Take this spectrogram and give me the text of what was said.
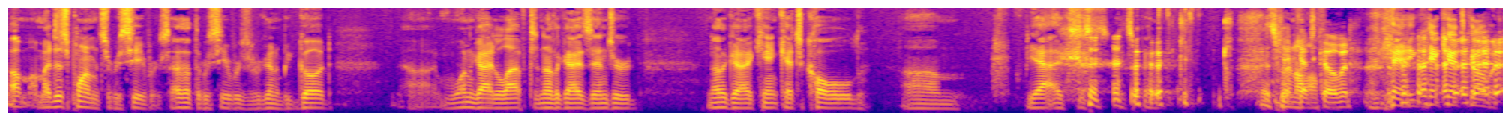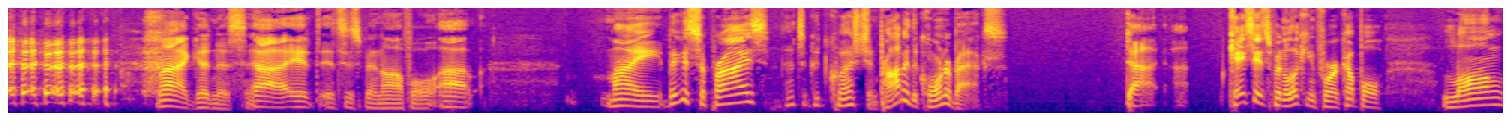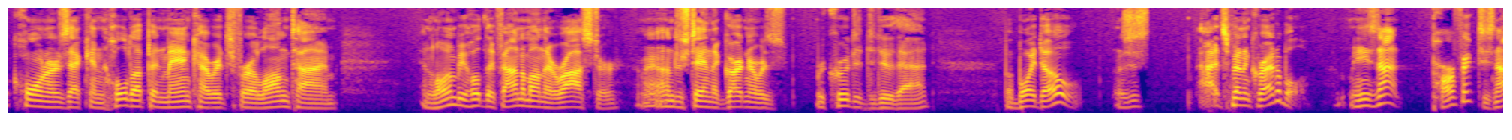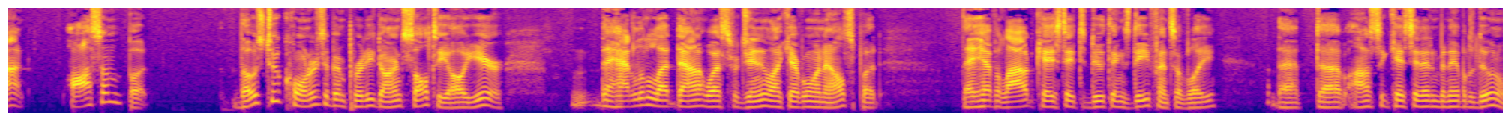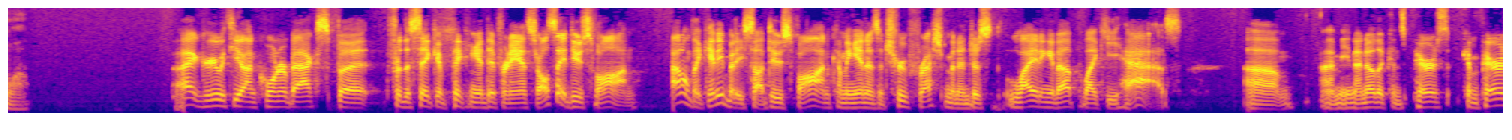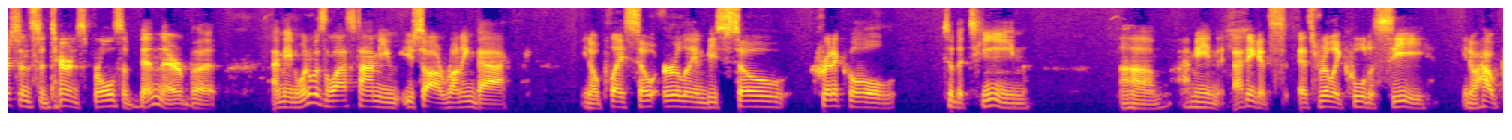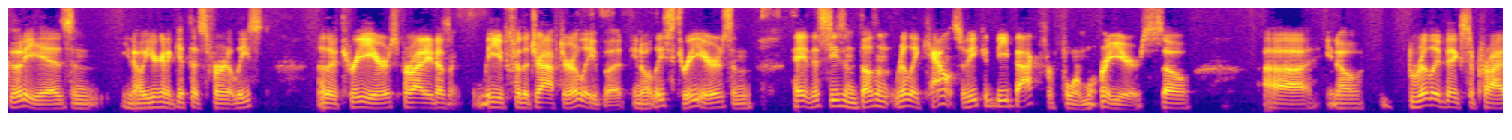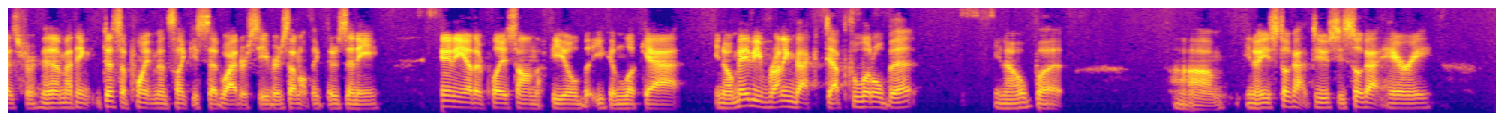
Um, my disappointments are receivers. I thought the receivers were going to be good. Uh, one guy left, another guy's injured, another guy can't catch a cold. Um, yeah, it's just it's been it's been Can't catch. COVID. Can't, can't catch COVID. My goodness, uh, it it's just been awful. Uh, my biggest surprise? That's a good question. Probably the cornerbacks. Uh, K-State's been looking for a couple long corners that can hold up in man coverage for a long time. And lo and behold, they found him on their roster. I, mean, I understand that Gardner was recruited to do that. But boy, Doe is just, uh, it's been incredible. I mean, he's not perfect, he's not awesome, but those two corners have been pretty darn salty all year. They had a little letdown at West Virginia, like everyone else, but they have allowed K State to do things defensively that uh, honestly K State hadn't been able to do in a while. I agree with you on cornerbacks, but for the sake of picking a different answer, I'll say Deuce Vaughn. I don't think anybody saw Deuce Vaughn coming in as a true freshman and just lighting it up like he has. Um, I mean, I know the comparis- comparisons to Darren Sproles have been there, but I mean, when was the last time you, you saw a running back, you know, play so early and be so critical to the team? Um, I mean, I think it's it's really cool to see, you know, how good he is, and you know, you're going to get this for at least another three years, provided he doesn't leave for the draft early. But you know, at least three years, and hey, this season doesn't really count, so he could be back for four more years. So, uh, you know, really big surprise for him. I think disappointments, like you said, wide receivers. I don't think there's any any other place on the field that you can look at. You know, maybe running back depth a little bit. You know, but um, you know, you still got Deuce, you still got Harry.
